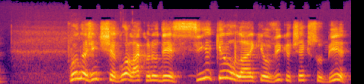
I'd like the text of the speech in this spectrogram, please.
quando a gente chegou lá, quando eu desci aquilo lá e que eu vi que eu tinha que subir,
